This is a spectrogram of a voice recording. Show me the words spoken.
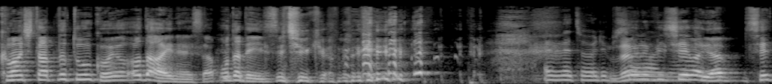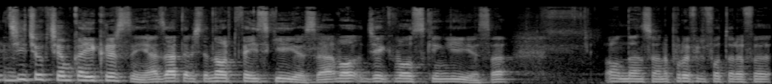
Kıvanç Tatlıtuğ'u koy o da aynı hesap. O da değilsin çünkü. Evet öyle bir şey Böyle var. bir ya. şey var ya. Setçiyi çok çabuk ayıkırsın ya. Zaten işte North Face giyiyorsa, Jack Wolfskin giyiyorsa ondan sonra profil fotoğrafı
